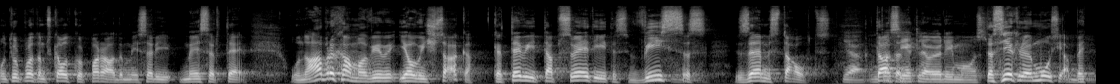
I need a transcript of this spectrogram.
Un tur, protams, kaut kur parādāmies arī mēs ar tevi. Un Abrahamam jau viņš saka, ka tevī tap svētītas visas. Mm zemes tautas. Jā, tas Tātad, iekļauj arī mūsu. Tas iekļauj mūsu, jā, bet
